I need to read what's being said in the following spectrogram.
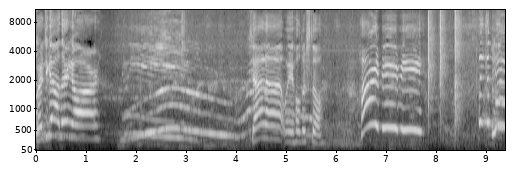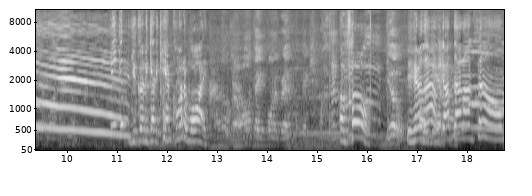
Where'd you go? There you are. Jenna, wait, hold her still. Hi, baby. Yay! You gonna get a camcorder? Why? Oh, I'll take pornographic pictures. Of who? You. You hear Oh, that? We got that on film.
